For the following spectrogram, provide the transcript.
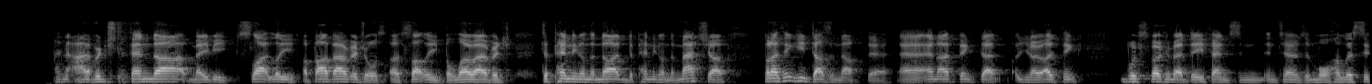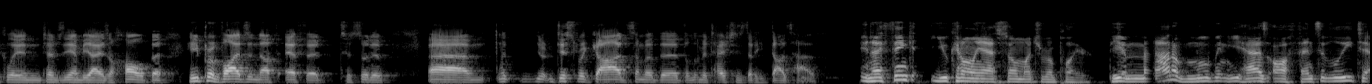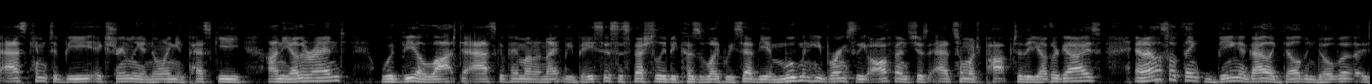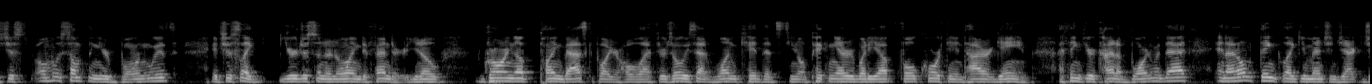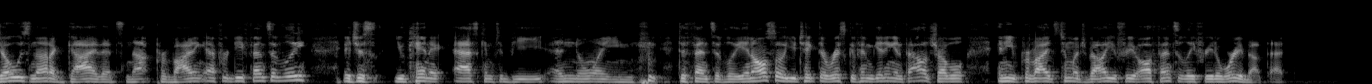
an average defender, maybe slightly above average or uh, slightly below average, depending on the night and depending on the matchup. But I think he does enough there. And I think that, you know, I think we've spoken about defense in, in terms of more holistically in terms of the NBA as a whole, but he provides enough effort to sort of um, you know, disregard some of the, the limitations that he does have. And I think you can only ask so much of a player. The amount of movement he has offensively to ask him to be extremely annoying and pesky on the other end would be a lot to ask of him on a nightly basis, especially because of, like we said, the movement he brings to the offense just adds so much pop to the other guys. And I also think being a guy like Dellavedova is just almost something you're born with. It's just like you're just an annoying defender. You know, growing up playing basketball your whole life, there's always that one kid that's, you know, picking everybody up full court the entire game. I think you're kind of born with that. And I don't think, like you mentioned, Jack, Joe is not a guy that's not providing effort defensively. It just, you can't ask him to be annoying defensively. And also, you take the risk of him getting in foul trouble and he provides too much value for you offensively for you to worry about that.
